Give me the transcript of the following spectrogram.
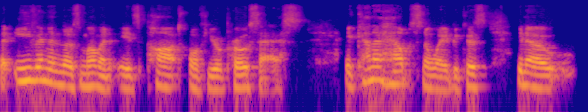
that even in those moments it's part of your process, it kind of helps in a way because you know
